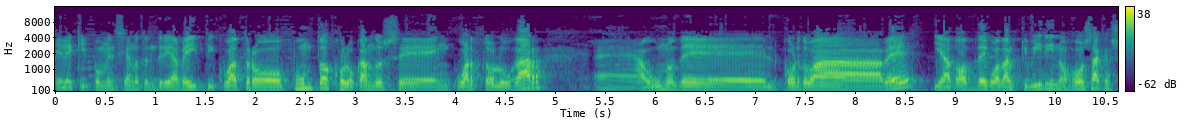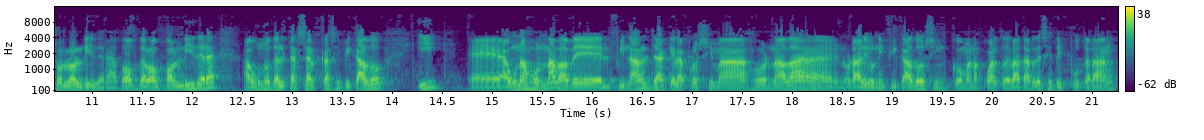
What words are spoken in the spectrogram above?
el equipo menciano tendría 24 puntos, colocándose en cuarto lugar. Eh, a uno del Córdoba B y a dos de Guadalquivir y Nojosa, que son los líderes, a dos de los dos líderes, a uno del tercer clasificado y eh, a una jornada del final, ya que la próxima jornada, en horario unificado, 5 menos cuarto de la tarde, se disputarán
